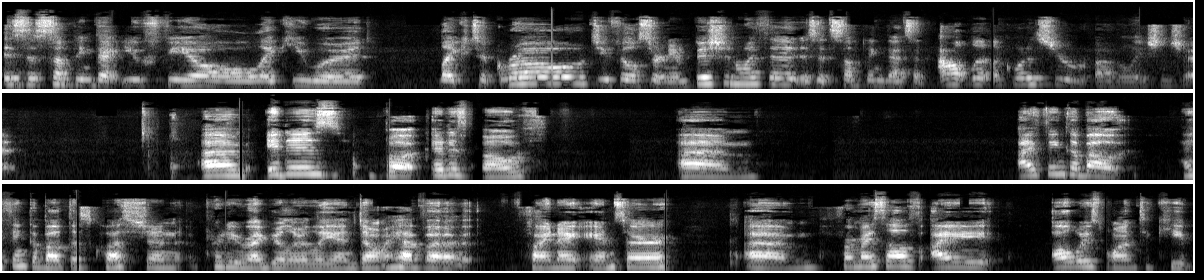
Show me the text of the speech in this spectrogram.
is this something that you feel like you would like to grow? Do you feel a certain ambition with it? Is it something that's an outlet? Like what is your uh, relationship? um it is but it is both um i think about i think about this question pretty regularly and don't have a finite answer um for myself i always want to keep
